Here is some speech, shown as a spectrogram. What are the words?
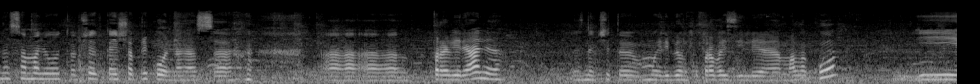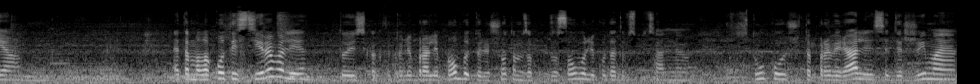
на самолет. Вообще, это, конечно, прикольно. Нас э, э, проверяли. Значит, мы ребенку провозили молоко. И это молоко тестировали. То есть как-то то ли брали пробы, то ли что там, засовывали куда-то в специальную штуку, что-то проверяли, содержимое.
